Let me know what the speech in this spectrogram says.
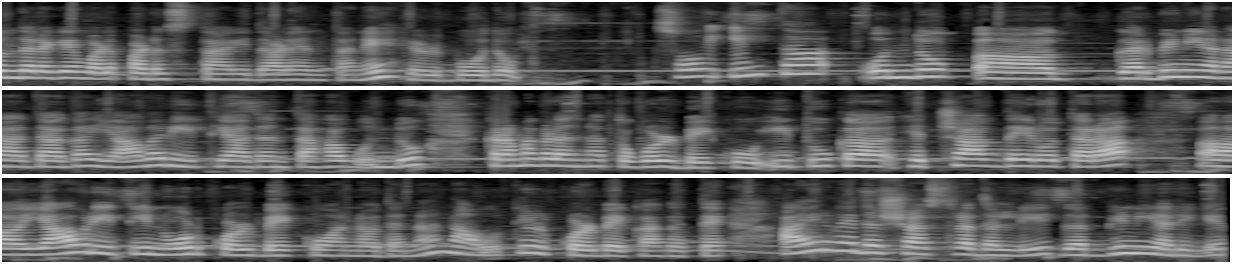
ತೊಂದರೆಗೆ ಒಳಪಡಿಸ್ತಾ ಇದ್ದಾಳೆ ಅಂತಲೇ ಹೇಳ್ಬೋದು. ಸೊ ಇಂಥ ಒಂದು ಗರ್ಭಿಣಿಯರಾದಾಗ ಯಾವ ರೀತಿಯಾದಂತಹ ಒಂದು ಕ್ರಮಗಳನ್ನು ತಗೊಳ್ಬೇಕು? ಈ ತೂಕ ಹೆಚ್ಚಾಗದೇ ಇರೋ ಥರ ಯಾವ ರೀತಿ ನೋಡ್ಕೊಳ್ಬೇಕು ಅನ್ನೋದನ್ನು ನಾವು ತಿಳ್ಕೊಳ್ಬೇಕಾಗತ್ತೆ. ಆಯುರ್ವೇದ ಶಾಸ್ತ್ರದಲ್ಲಿ ಗರ್ಭಿಣಿಯರಿಗೆ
